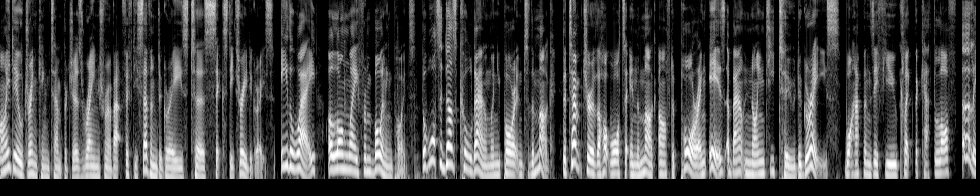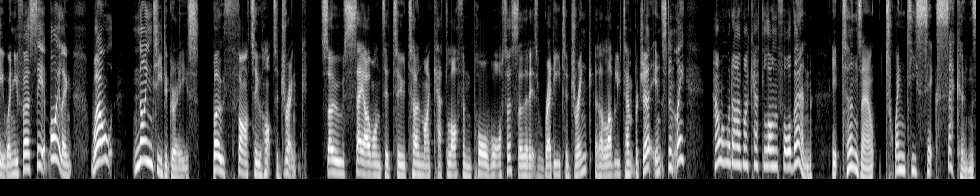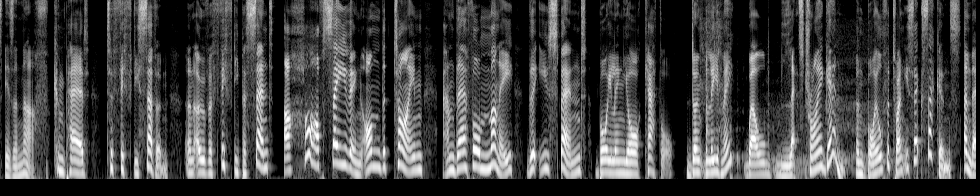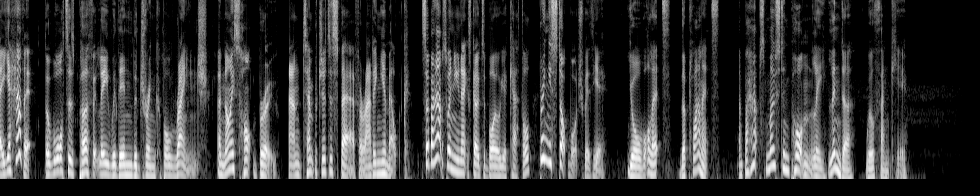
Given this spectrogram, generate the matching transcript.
Ideal drinking temperatures range from about 57 degrees to 63 degrees. Either way, a long way from boiling point. But water does cool down when you pour it into the mug. The temperature of the hot water in the mug after pouring is about 92 degrees. What happens if you click the kettle off early when you first see it boiling? Well, 90 degrees. Both far too hot to drink. So, say I wanted to turn my kettle off and pour water so that it's ready to drink at a lovely temperature instantly, how long would I have my kettle on for then? It turns out 26 seconds is enough, compared to 57, and over 50% a half saving on the time and therefore money that you spend boiling your kettle. Don't believe me? Well, let's try again and boil for 26 seconds. And there you have it. The water's perfectly within the drinkable range. A nice hot brew, and temperature to spare for adding your milk. So perhaps when you next go to boil your kettle, bring your stopwatch with you, your wallet, the planet, and perhaps most importantly, Linda will thank you.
